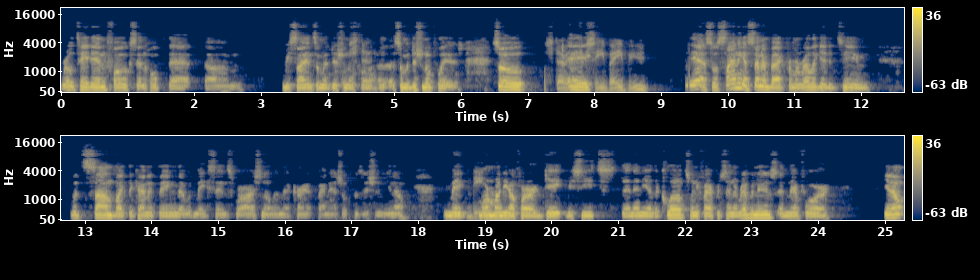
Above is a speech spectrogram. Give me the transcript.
rotate in folks and hope that um, we sign some additional uh, some additional players. So A- FC, baby. yeah, so signing a center back from a relegated team would sound like the kind of thing that would make sense for Arsenal in their current financial position. You know, we make Indeed. more money off our gate receipts than any other club, 25% of revenues, and therefore, you know,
